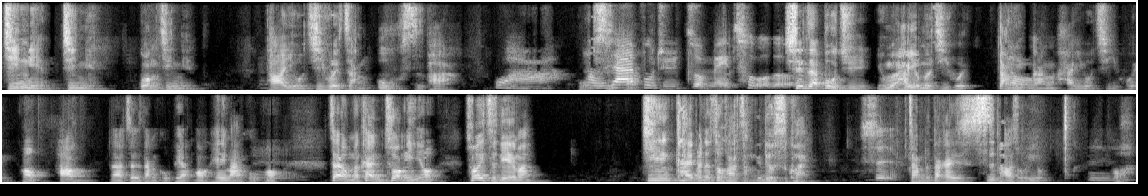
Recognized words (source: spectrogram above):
今年、今年光今年，它有机会涨五十趴。哇！那我们现在布局准没错的。现在布局有没有还有没有机会？当然还有机会。好，好，那这档股票哦，黑马股哦。再我们看创意哦，创意止跌吗？今天开盘的时候它涨了六十块，是涨了大概四趴左右。嗯，哇，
